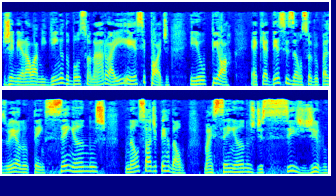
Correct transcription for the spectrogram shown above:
general amiguinho do Bolsonaro, aí esse pode. E o pior é que a decisão sobre o Pazuello tem 100 anos não só de perdão, mas 100 anos de sigilo.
